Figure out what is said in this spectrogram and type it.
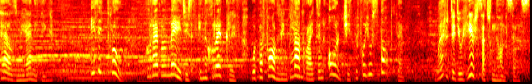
tells me anything. Is it true? Rebel mages in Redcliffe were performing blood rites and orgies before you stopped them. Where did you hear such nonsense?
